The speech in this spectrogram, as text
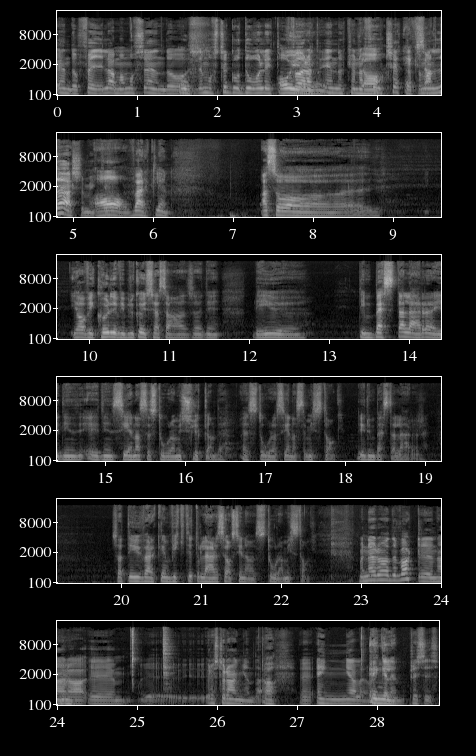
ändå fejla, man måste ändå, Uff. det måste gå dåligt oj, för att ändå kunna ja, fortsätta. Exakt. För man lär sig mycket. Ja, verkligen. Alltså Ja, vi kurder, vi brukar ju säga så alltså, det, det är ju... Din bästa lärare är din, är din senaste stora misslyckande. Är stora senaste misstag. Det är din bästa lärare. Så att det är ju verkligen viktigt att lära sig av sina stora misstag. Men när du hade varit i den här mm. eh, eh restaurangen där, ja. eh, Ängelen. Ängelen. Precis.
